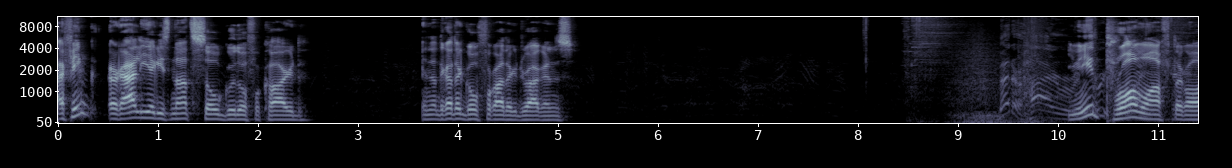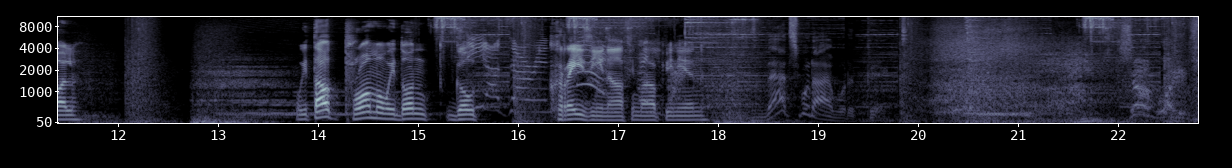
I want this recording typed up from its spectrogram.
I think Rallier is not so good of a card. And I'd rather go for other dragons. Better hire a You need promo after all. Without promo, we don't go Odds are in crazy enough, in my opinion. That's what I would have picked. Someone's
